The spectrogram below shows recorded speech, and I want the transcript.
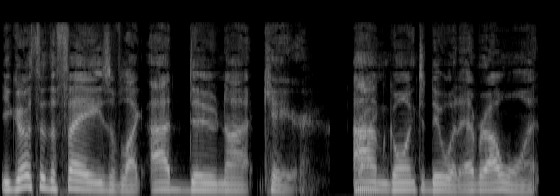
you go through the phase of like I do not care. Right. I'm going to do whatever I want,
